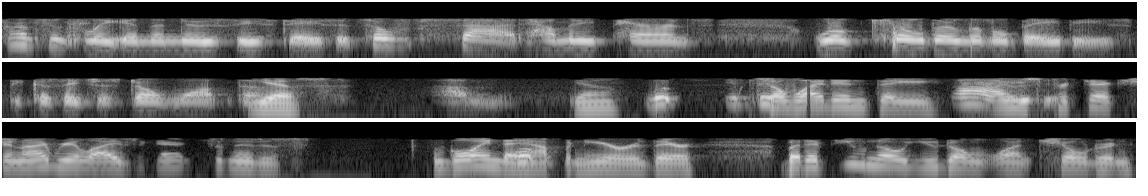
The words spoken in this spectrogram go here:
constantly in the news these days, it's so sad how many parents will kill their little babies because they just don't want them. Yes. Um, Yeah. look, So why didn't they died- use protection? I realize an accident is going to happen here or there, but if you know you don't want children,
